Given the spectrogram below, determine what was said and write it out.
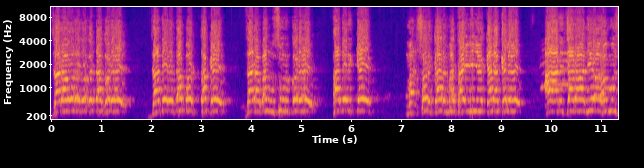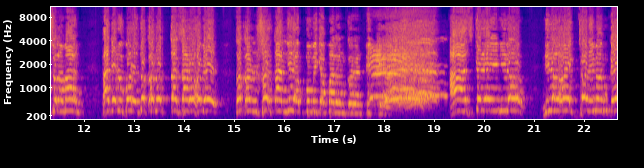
যারা অরাজকতা করে, যাদের দাপট থাকে, যারা বাংসুর করে, তাদেরকে সরকার মাথায় নিয়ে খেলা খেলে। আর যারা নিরহ মুসলমান, তাদের উপর যখন অত্যাচার হবে, তখন সরকার নীরব ভূমিকা পালন করেন, ঠিক আজকের এই নীরব নিরহ একজন ইমামকে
